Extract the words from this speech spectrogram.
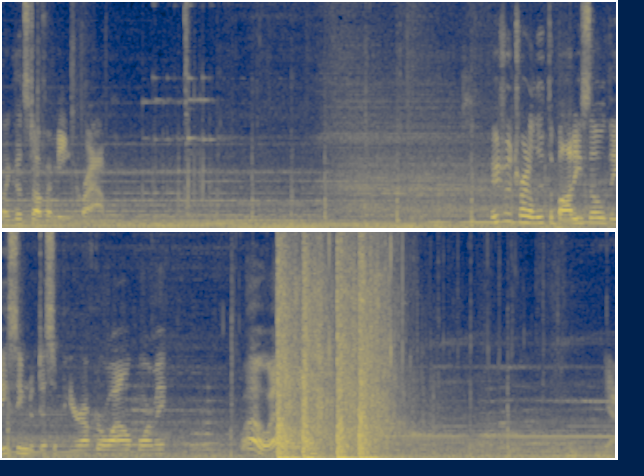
By good stuff, I mean crap. I usually try to loot the bodies, though. They seem to disappear after a while for me. Whoa, hello. Yeah,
